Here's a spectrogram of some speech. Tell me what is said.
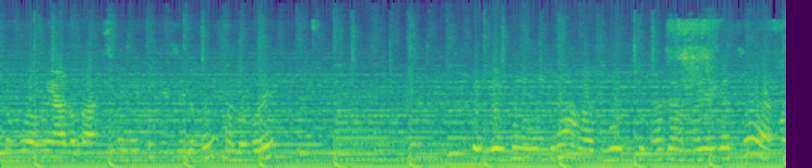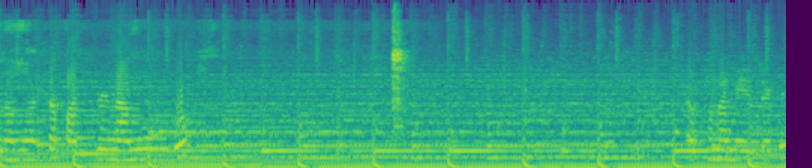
তবু আমি আমার ভাজা হয়ে গেছে, এখন আমি একটা পাত্রে এখন আমি এটাকে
